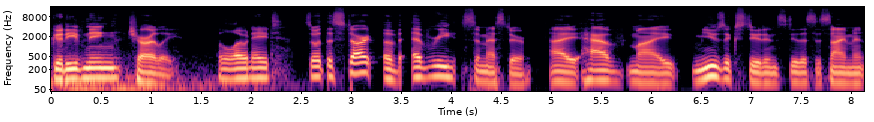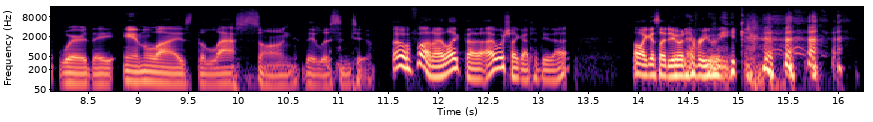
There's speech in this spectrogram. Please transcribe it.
Good evening, Charlie. Hello, Nate. So, at the start of every semester, I have my music students do this assignment where they analyze the last song they listened to. Oh, fun. I like that. I wish I got to do that. Oh, I guess I do it every week.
